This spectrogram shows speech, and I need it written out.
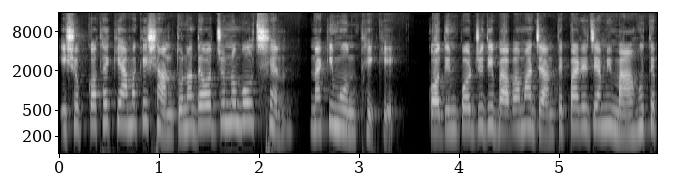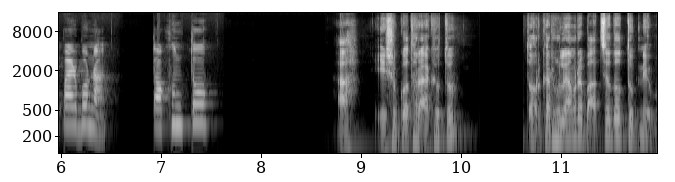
এসব কথা কি আমাকে সান্ত্বনা দেওয়ার জন্য বলছেন নাকি মন থেকে? কদিন পর যদি বাবা মা জানতে পারে যে আমি মা হতে পারব না তখন তো আহ এসব কথা রাখো তো। দরকার হলে আমরা বাচ্চা দত্তক নেব।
